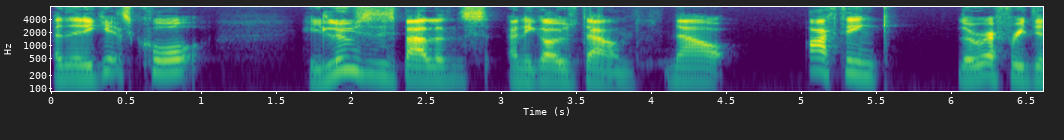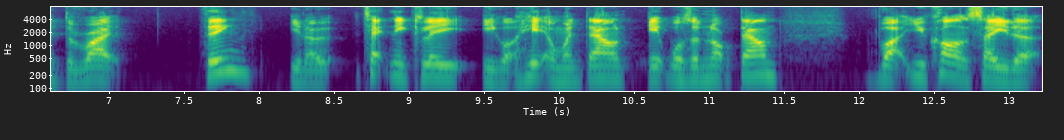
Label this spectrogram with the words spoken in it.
and then he gets caught. He loses his balance and he goes down. Now, I think the referee did the right thing. You know, technically he got hit and went down. It was a knockdown, but you can't say that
